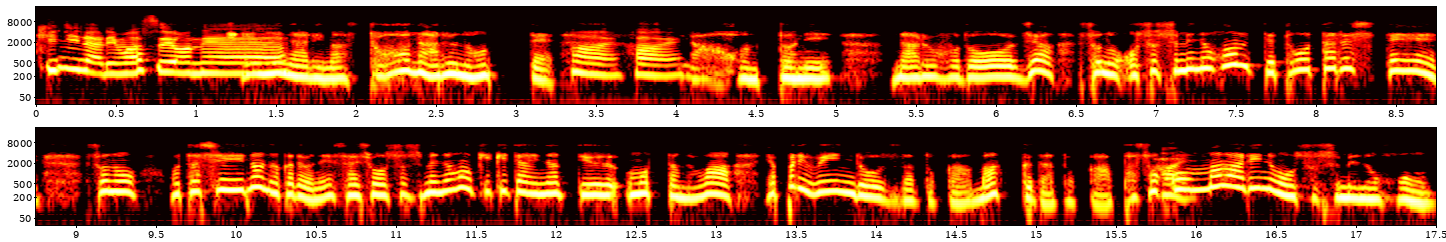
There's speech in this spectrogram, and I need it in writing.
気になりますよ気にね。なります。どうなるのって。はい、はいい。や、本当になるほど。じゃあ、そのおすすめの本ってトータルして、その私の中ではね、最初おすすめの本聞きたいなっていう思ったのは、やっぱり Windows だとか Mac だとか、パソコン周りのおすすめの本。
